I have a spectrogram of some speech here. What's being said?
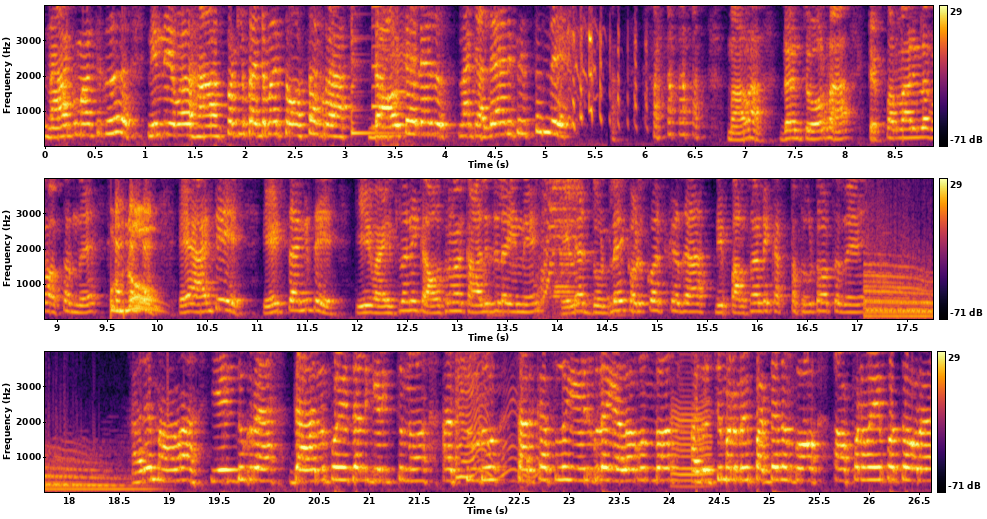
నాకు మటుకు నిన్ను ఇవాళ హాస్పిటల్ పెట్టమని చూస్తాను రా డౌటే లేదు. నాకు అదే అనిపిస్తుంది. మామ దాన్ని చూడరా టిప్పర్ లారీలాగా వస్తుంది. ఏ ఆంటీ ఏంటి సంగతి? ఈ వయసులో నీకు అవసరమా కాలేజీలో అయింది వెళ్ళా దొడ్లే కొడుకోవచ్చు కదా. నీ పర్సనాలిటీ కరెక్ట్ సూట్ అవుతుంది. అరే మామ ఎందుకురా దారి పోయేదాన్ని గెలుస్తున్నావు? అది చూడు సర్కస్లో ఏడుగులో ఎలాగుందో? అది వచ్చి మన మీద పడ్డదనుకో. అప్పడం అయిపోతావురా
